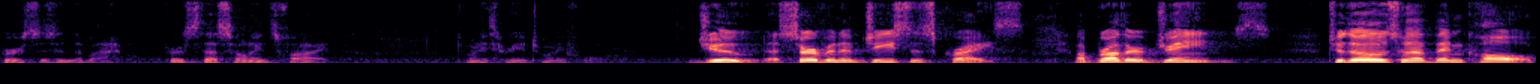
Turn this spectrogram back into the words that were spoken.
verse is in the Bible. 1 Thessalonians 5 23 and 24. Jude, a servant of Jesus Christ, a brother of James, to those who have been called,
